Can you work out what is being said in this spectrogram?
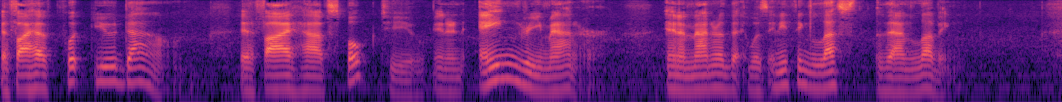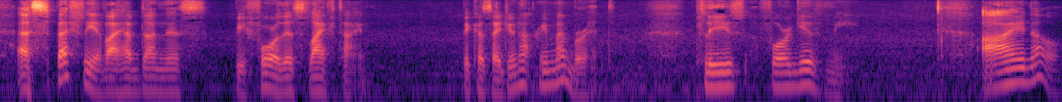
if I have put you down, if I have spoke to you in an angry manner, in a manner that was anything less than loving. Especially if I have done this before this lifetime. Because I do not remember it. Please forgive me. I know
